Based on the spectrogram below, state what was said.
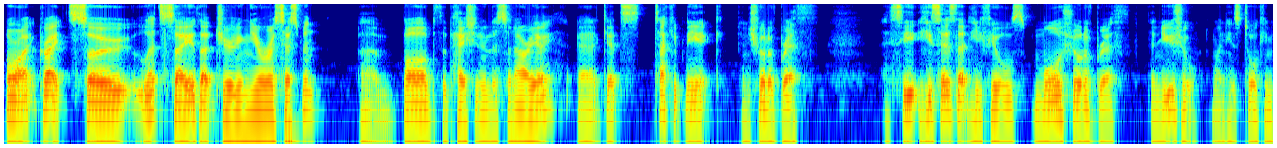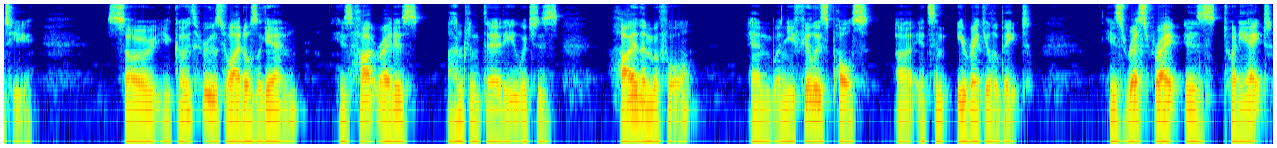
All right, great. So let's say that during your assessment, um, Bob, the patient in the scenario, uh, gets tachypneic and short of breath. See, he says that he feels more short of breath than usual when he's talking to you. So you go through his vitals again. His heart rate is 130, which is higher than before. And when you feel his pulse, uh, it's an irregular beat. His rest rate is 28.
